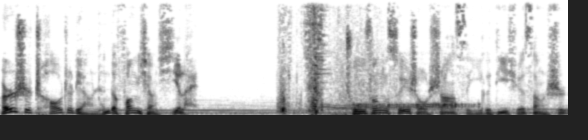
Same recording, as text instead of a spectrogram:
而是朝着两人的方向袭来。楚风随手杀死一个地穴丧尸，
